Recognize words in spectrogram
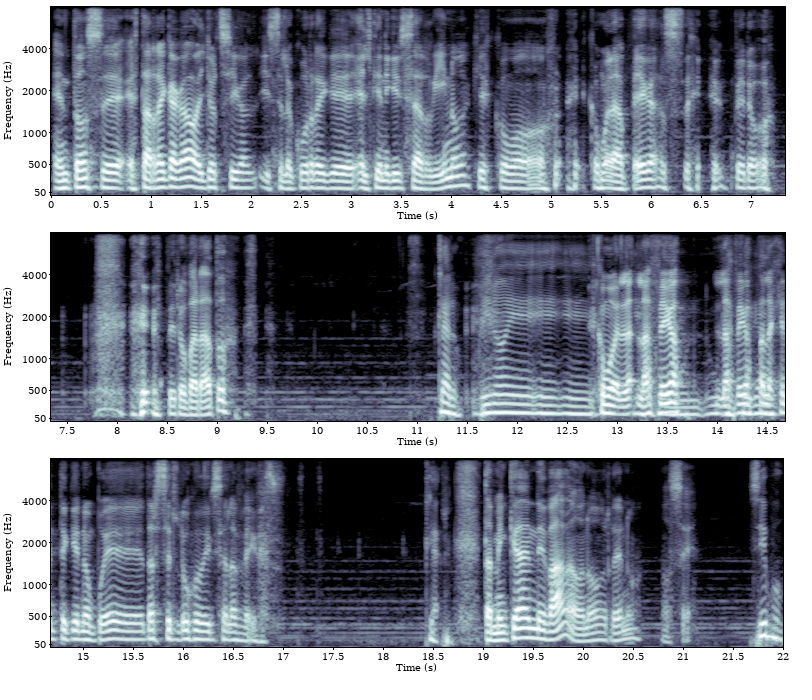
Entonces está recagado el George Seagal y se le ocurre que él tiene que irse a Rino, que es como, como Las Vegas, pero, pero barato. Claro, Rino es, es como Las Vegas, Las Vegas para la gente que no puede darse el lujo de irse a Las Vegas. Claro. También queda en Nevada, ¿o no, Reno? No sé. Sí, pues,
